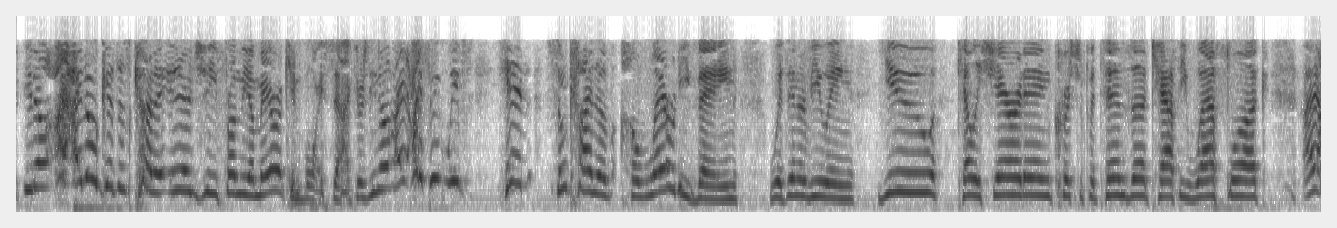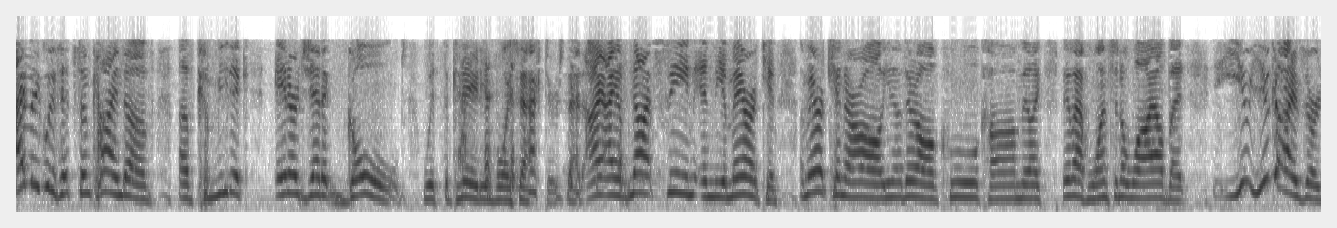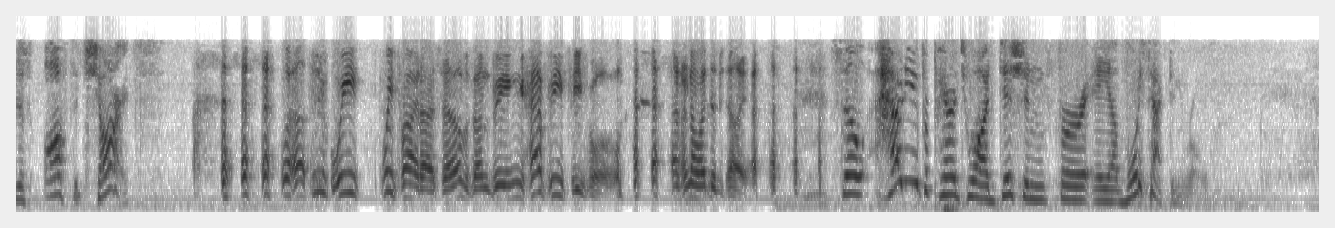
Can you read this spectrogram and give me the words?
you know, I, I don't get this kind of energy from the American voice actors. You know, I, I think we've hit some kind of hilarity vein with interviewing you, Kelly Sheridan, Christian Potenza, Cathy Weseluck. I, I think we've hit some kind of of comedic energetic gold with the Canadian voice actors that I, I have not seen in the American. American are all you know they're all cool, calm. They like they laugh once in a while, but you you guys are just off the charts. well, we we pride ourselves on being happy people. I don't know what to tell you. So, how do you prepare to audition for a, a voice acting role?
